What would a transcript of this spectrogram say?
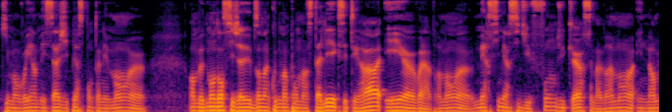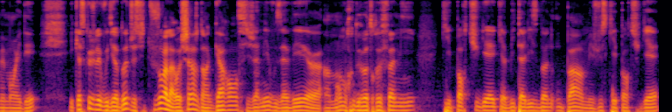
qui m'a envoyé un message hyper spontanément en me demandant si j'avais besoin d'un coup de main pour m'installer, etc. Et euh, voilà, vraiment, euh, merci, merci du fond du cœur. Ça m'a vraiment énormément aidé. Et qu'est-ce que je voulais vous dire d'autre? Je suis toujours à la recherche d'un garant si jamais vous avez euh, un membre de votre famille qui est portugais, qui habite à Lisbonne ou pas, hein, mais juste qui est portugais,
